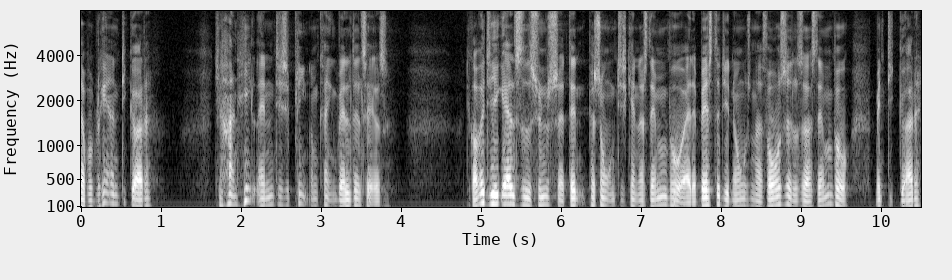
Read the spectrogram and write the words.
Republikanerne, de gør det. De har en helt anden disciplin omkring valgdeltagelse. Det kan godt være, at de ikke altid synes, at den person, de skal stemme på, er det bedste, de nogensinde har forestillet sig at stemme på, men de gør det.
